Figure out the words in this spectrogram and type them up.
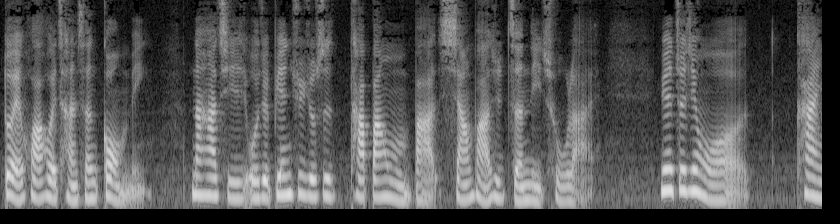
对话会产生共鸣，那他其实我觉得编剧就是他帮我们把想法去整理出来。因为最近我看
